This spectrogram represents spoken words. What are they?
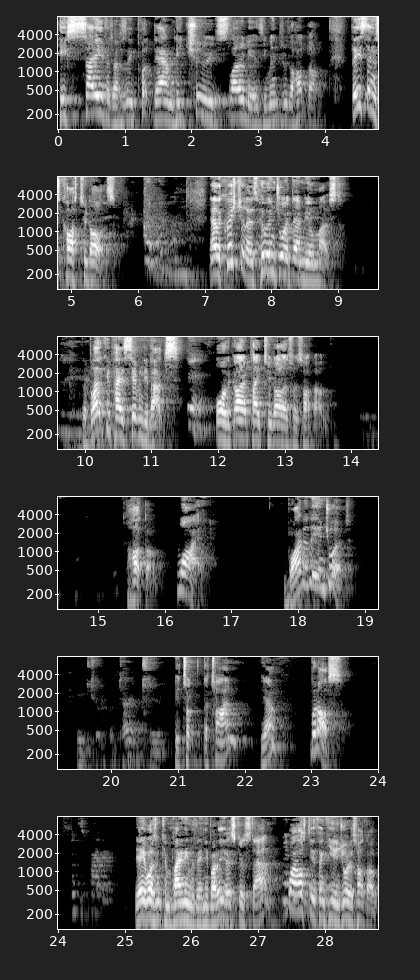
he savoured it as he put down, he chewed slowly as he went through the hot dog. These things cost $2. Now, the question is who enjoyed their meal most? The bloke who paid 70 bucks or the guy who paid $2 for his hot dog? a hot dog. Why? Why did he enjoy it? He took the time to. He took the time. Yeah. What else? Yeah, he wasn't complaining with anybody. That's a good start. Why else do you think he enjoyed his hot dog?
